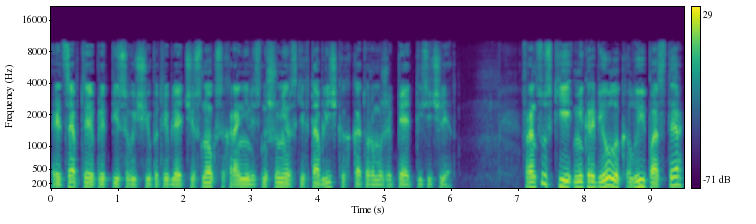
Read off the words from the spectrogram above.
Рецепты, предписывающие употреблять чеснок, сохранились на шумерских табличках, которым уже пять тысяч лет. Французский микробиолог Луи Пастер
